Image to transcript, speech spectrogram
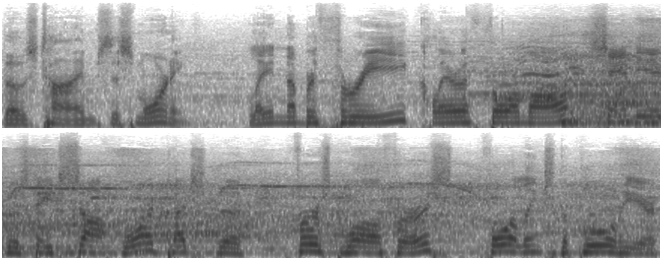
those times this morning. Lane number three, Klara Thormalm, San Diego State sophomore, touched the first wall first. Four links to the pool here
